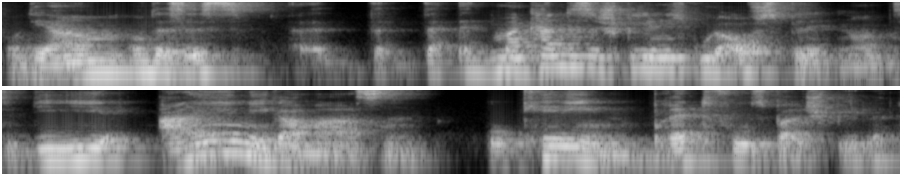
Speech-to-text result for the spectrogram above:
Und die haben, und es ist, äh, man kann dieses Spiel nicht gut aufsplitten. Und die einigermaßen okayen Brettfußballspiele,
